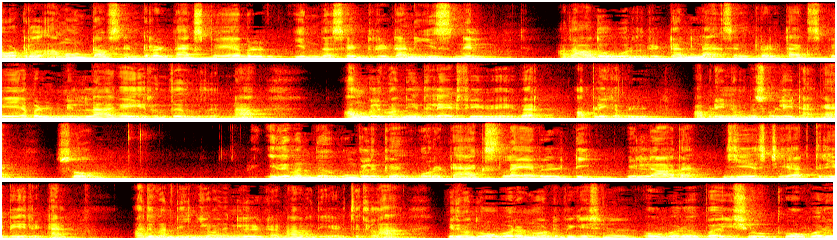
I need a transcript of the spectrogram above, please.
total amount of central tax payable in the said return is nil அதாவது ஒரு ரிட்டர்னில் சென்ட்ரல் டேக்ஸ் பேயபிள் நில்லாக இருந்ததுன்னா அவங்களுக்கு வந்து இந்த லேட் ஃபீ வேவர் அப்ளிகபிள் அப்படின்னு வந்து சொல்லிட்டாங்க. ஸோ இது வந்து உங்களுக்கு ஒரு டேக்ஸ் லயபிலிட்டி இல்லாத ஜிஎஸ்டிஆர் த்ரீ பி ரிட்டர்ன் அது வந்து இங்கே வந்து நில் ரிட்டர்னாக வந்து எடுத்துக்கலாம். இது வந்து ஒவ்வொரு நோட்டிஃபிகேஷன் ஒவ்வொரு இப்போ இஷ்யூவுக்கு ஒவ்வொரு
